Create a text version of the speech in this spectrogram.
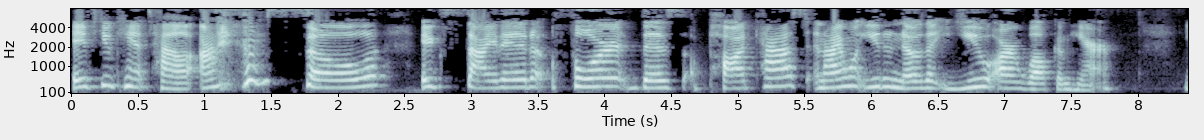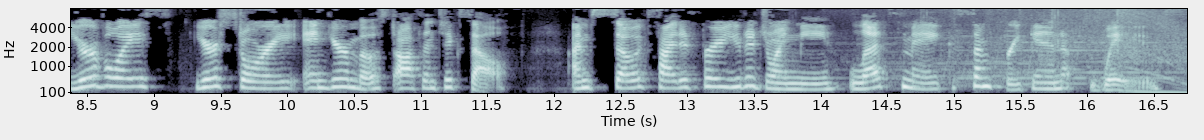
If you can't tell, I am so excited for this podcast, and I want you to know that you are welcome here. Your voice, your story, and your most authentic self. I'm so excited for you to join me. Let's make some freaking waves.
